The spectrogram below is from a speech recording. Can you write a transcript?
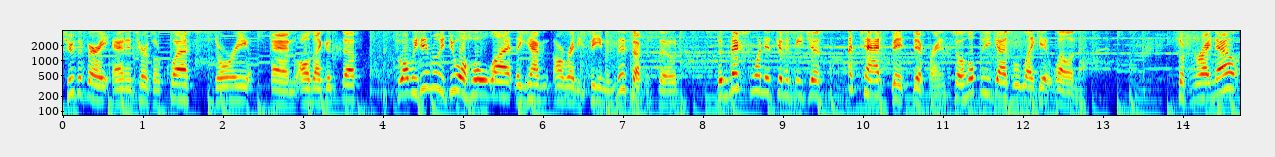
to the very end in terms of quests, story, and all that good stuff. So while we didn't really do a whole lot that you haven't already seen in this episode, the next one is going to be just a tad bit different, so hopefully you guys will like it well enough. So for right now,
